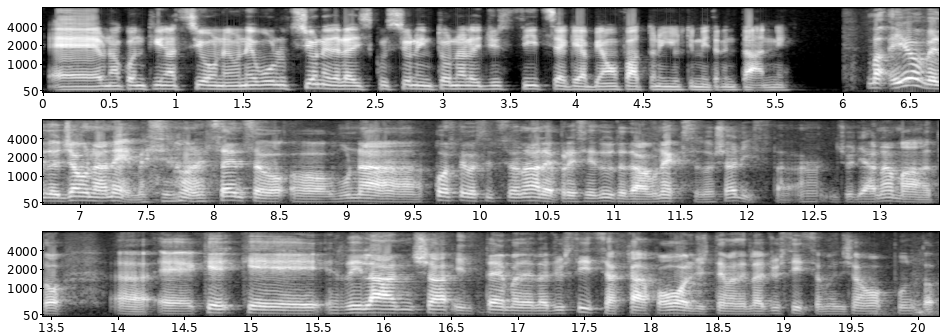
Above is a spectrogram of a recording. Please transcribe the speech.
è una continuazione, un'evoluzione della discussione intorno alla giustizia che abbiamo fatto negli ultimi trent'anni. Ma io vedo già una nemesi, no? nel senso una Corte Costituzionale presieduta da un ex socialista, eh, Giuliano Amato, eh, che, che, rilancia il tema della giustizia, capovolge il tema della giustizia, ma diciamo appunto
